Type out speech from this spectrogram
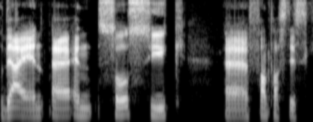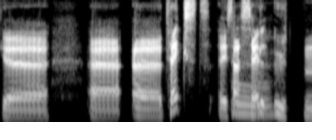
Og det er en, en så syk, fantastisk eh, eh, tekst i seg Mm. selv, uten,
